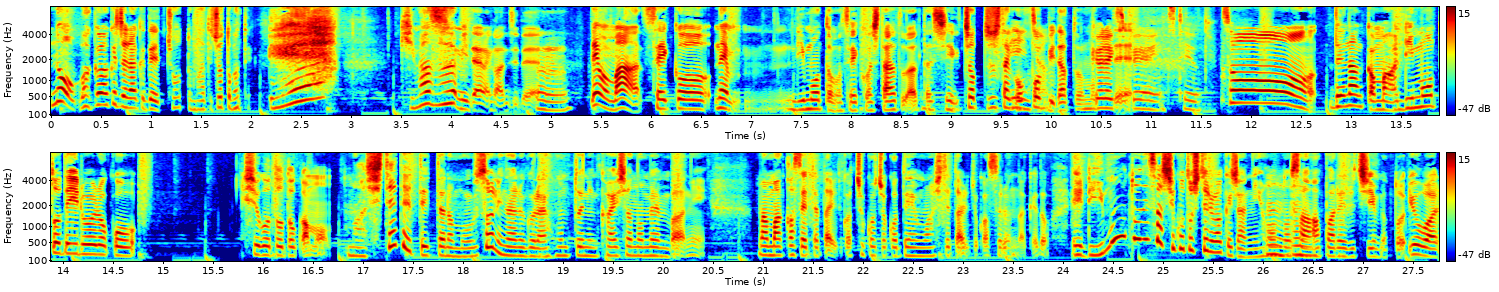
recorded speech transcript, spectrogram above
クのワクワクじゃなくてちょっと待ってちょっと待ってえー、気まずみたいな感じで、うん。でもまあ成功ねリモートも成功した後だったしちょっとしたご褒美だと思って。そう。でなんかまあリモートでいろいろこう仕事とかもまあしててって言ったらもう嘘になるぐらい本当に会社のメンバーに、まあ、任せてたりとかちょこちょこ電話してたりとかするんだけどえリモートでさ仕事してるわけじゃん日本のさ、うんうん。アパレルチームと。要は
